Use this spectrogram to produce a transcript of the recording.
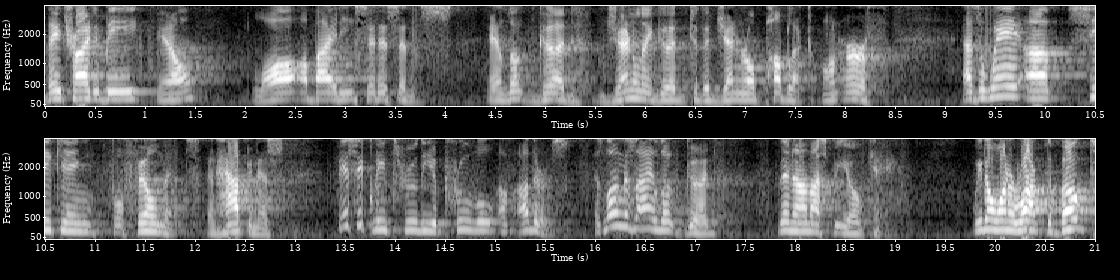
They try to be, you know, law abiding citizens and look good, generally good to the general public on earth, as a way of seeking fulfillment and happiness, basically through the approval of others. As long as I look good, then I must be okay. We don't want to rock the boat,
